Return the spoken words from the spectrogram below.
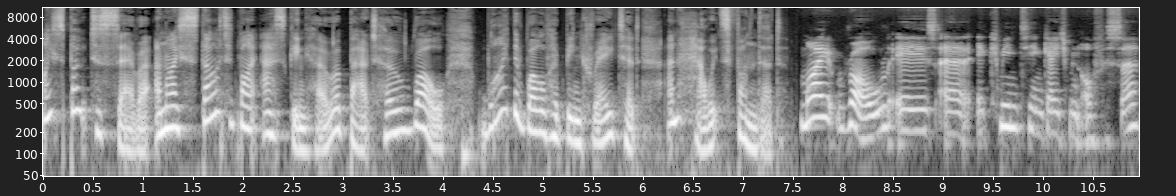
I spoke to Sarah and I started by asking her about her role, why the role had been created, and how it's funded. My role is a, a community engagement officer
